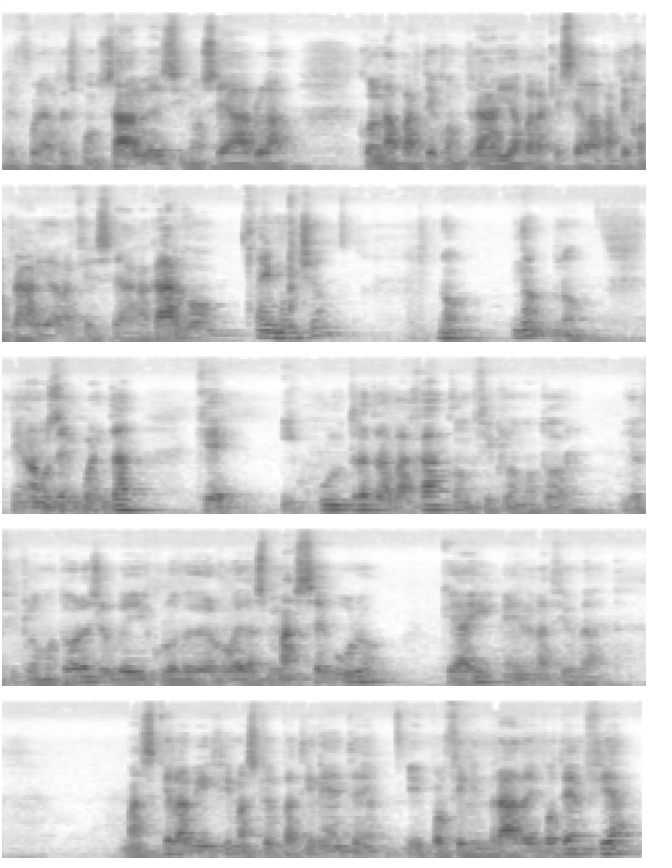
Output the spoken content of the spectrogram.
él fuera responsable, si no se habla con la parte contraria para que sea la parte contraria la que se haga cargo. ¿Hay mucho? No, ¿No? no. Tengamos en cuenta que Icultra trabaja con ciclomotor y el ciclomotor es el vehículo de dos ruedas más seguro que hay en la ciudad. Más que la bici, más que el patinete y por cilindrada y potencia,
